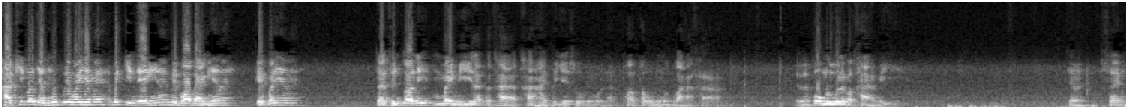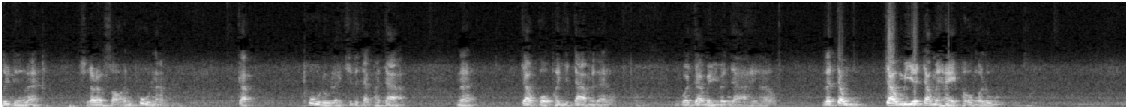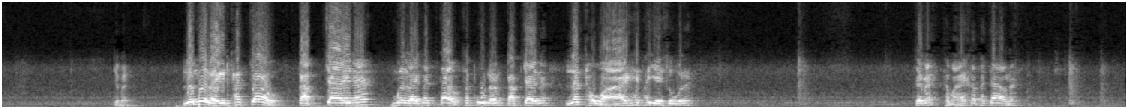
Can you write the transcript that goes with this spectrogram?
ข้าคิดว่าจะมุกไว้ไว้ใช่ไหมไม่กินเองใช่ไหมไม่พอแบ่งใช่ไหมเก็บไว้ใช่ไหมแต่ถึงตอนนี้ไม่มีแล้วก็ข้าข้าให้พระเยซูไปหมดแล้วเพราะพระองค์มาว่าข้า เห็นไหมพระองค์รู้แล้วว่าข้ามีใช่ไหมแสดงตัวถึงว่ากำลังสอนผู้นำกับผู้ดูแลคิดจักรพระเจ้า นะ เจ้าโกพระยิเจ้าไม่ได้หรอกว่าเจ้าไม่มีปัญญาให้เขาและเจ้าเจ้ามีแล้วเจ้าไม่ให้ พระองค์ก็รู้ใช่ไหมแล้วเมื่อไหร่ถ้าเจ้ากลับใจนะ เมื่อไหร่ก็เจ้าถ้าผู้นำกลับใจนะและถวายให้พระเยซูนะ ใช่ไหมถวายให้ข้าพระเจ้านะ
